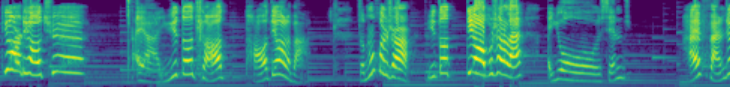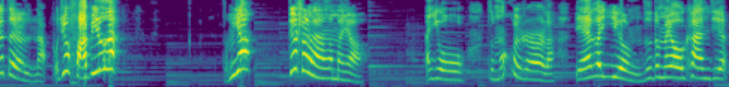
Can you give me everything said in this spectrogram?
第二条却……哎呀，鱼都逃逃掉了吧？怎么回事？鱼都钓不上来？哎呦，闲还烦着的人呢，我就发兵了。怎么样？钓上来了没有？哎呦，怎么回事了？连个影子都没有看见，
